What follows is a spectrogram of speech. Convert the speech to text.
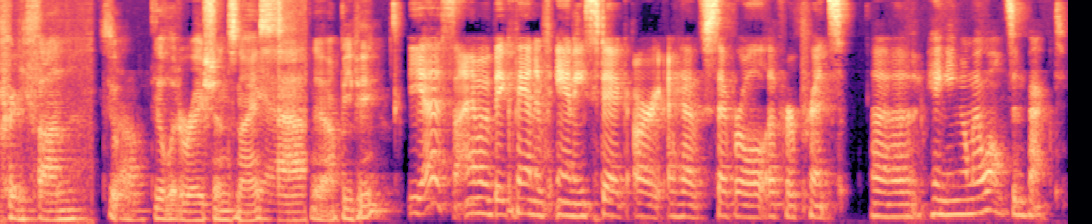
pretty fun. So, The alliteration's nice. yeah. Yeah. BP? Yes, I'm a big fan of Annie Stegg art. I have several of her prints uh, hanging on my walls, in fact.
